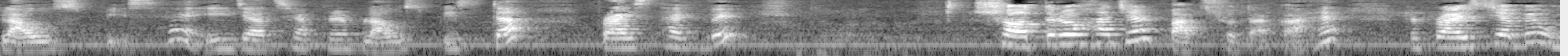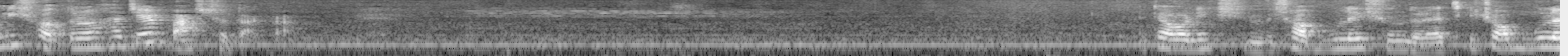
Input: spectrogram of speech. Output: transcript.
ব্লাউজ পিস হ্যাঁ এই যে আছে আপনার ব্লাউজ পিসটা প্রাইস থাকবে সতেরো হাজার পাঁচশো টাকা। হ্যাঁ প্রাইস যাবে উনি সতেরো হাজার পাঁচশো টাকা। এটা অনেক সুন্দর, সবগুলোই সুন্দর। আজকে সবগুলো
